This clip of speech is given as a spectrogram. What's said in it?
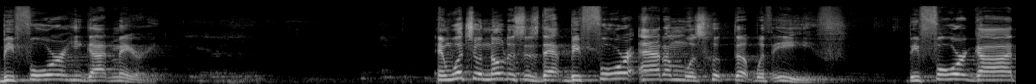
Before he got married. And what you'll notice is that before Adam was hooked up with Eve, before God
